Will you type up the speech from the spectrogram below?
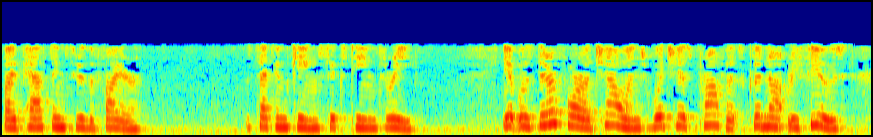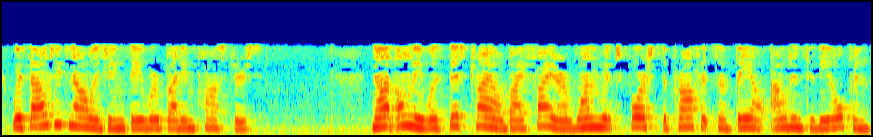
by passing through the fire. 2 Kings 16:3. It was therefore a challenge which his prophets could not refuse without acknowledging they were but impostors. Not only was this trial by fire one which forced the prophets of Baal out into the open,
